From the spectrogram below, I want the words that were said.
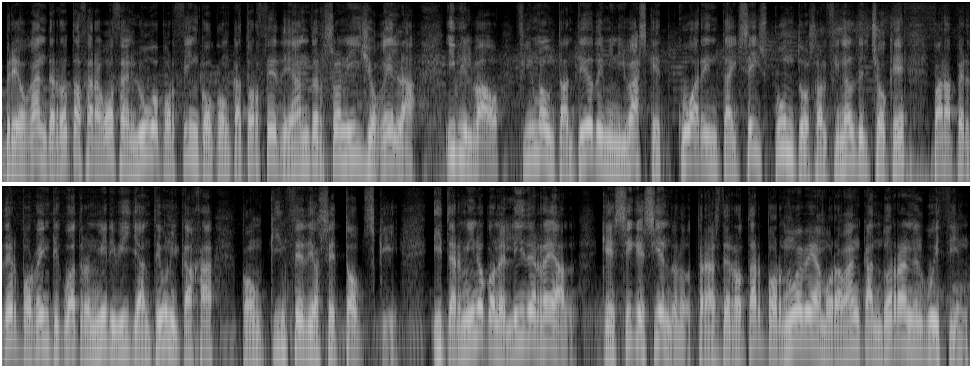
Breogán derrota a Zaragoza en Lugo por 5 con 14 de Anderson y Joguela. Y Bilbao firma un tanteo de minibásquet, 46 puntos al final del choque para perder por 24 en Miribilla ante Unicaja con 15 de Osetovsky. Y termino con el líder real, que sigue siéndolo, tras derrotar por 9 a Moraván Candorra en el Wizzing.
